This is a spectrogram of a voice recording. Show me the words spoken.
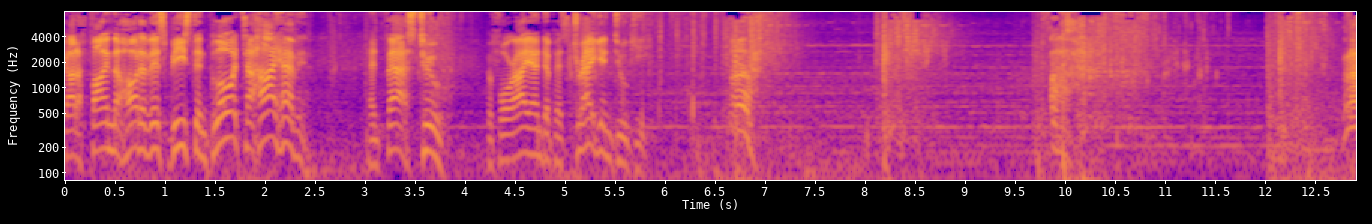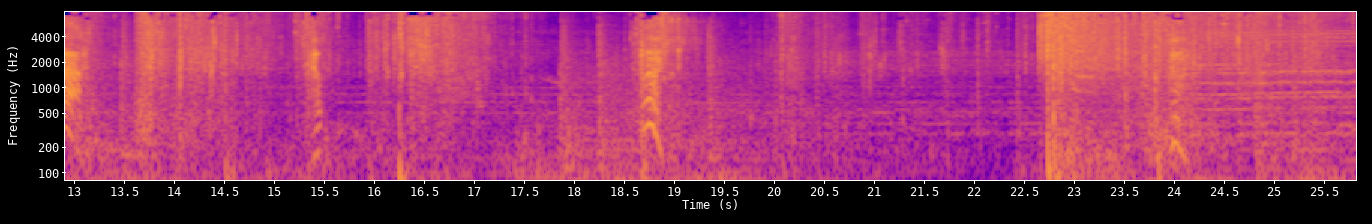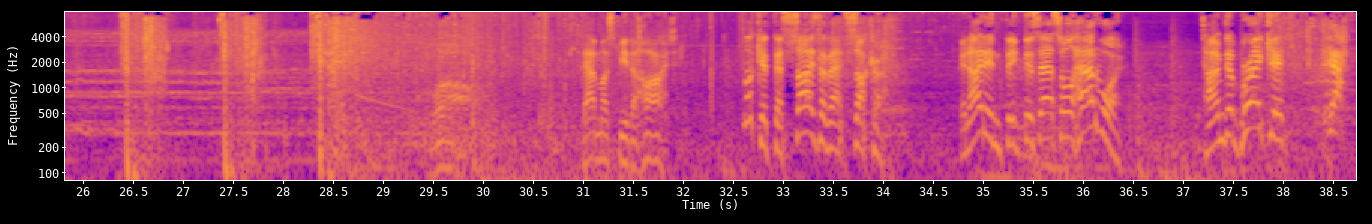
Gotta find the heart of this beast and blow it to high heaven. And fast, too, before I end up as Dragon Doogie. Ugh. Must be the heart. Look at the size of that sucker! And I didn't think this asshole had one! Time to break it! Yeah!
